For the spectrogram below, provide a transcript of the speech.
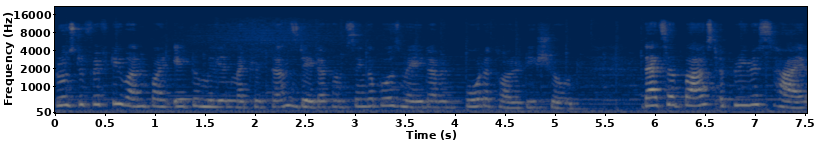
rose to 51.82 million metric tons, data from Singapore's Maritime and Port Authority showed. That surpassed a previous high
